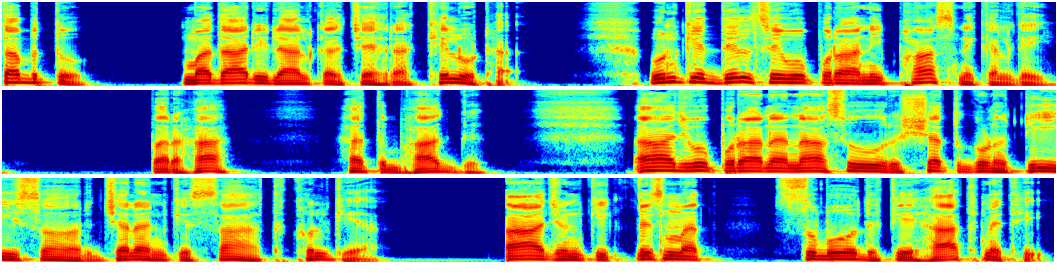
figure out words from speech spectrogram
तब तो मदारी लाल का चेहरा खिल उठा। उनके दिल से वो पुरानी फांस निकल गई। पर हा, हतभाग्य, आज वो पुराना नासूर शतगुण टीस और जलन के साथ खुल गया। आज उनकी किस्मत सुबोध के हाथ में थी।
